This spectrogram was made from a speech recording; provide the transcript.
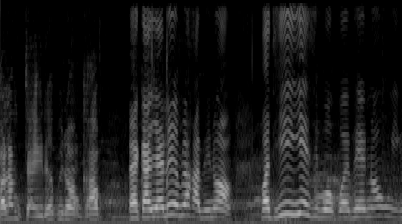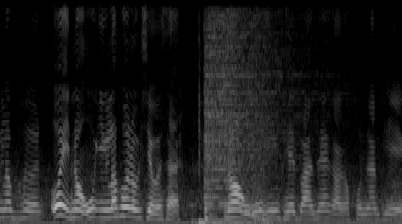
กำลังใจเด้อพี่น้องครับ รายการอย่าลืมนะคะพี่น้อง วันที่ 26เปิดเพลงน้องอุ้งอิงลำเพลินโอ้ยน้องอุ้งอิงลำเพลินเอาเชียวไปใส่ น้องอุ้งอิงเพชรบานแพงกับผลงานเพลง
